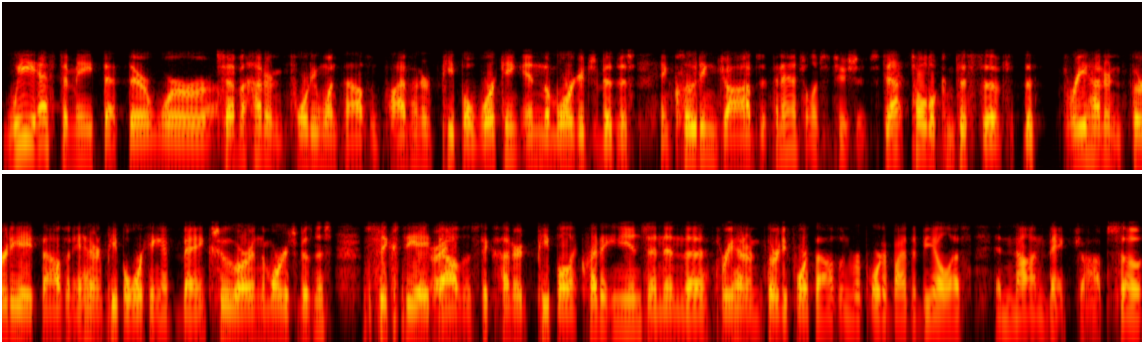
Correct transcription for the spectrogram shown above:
we estimate that there were 741,500 people working in the mortgage business, including jobs at financial institutions. That total consists of the 338,800 people working at banks who are in the mortgage business, 68,600 people at credit unions, and then the 334,000 reported by the BLS in non-bank jobs. So,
